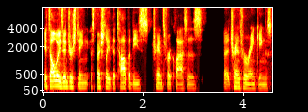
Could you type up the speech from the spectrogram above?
it's always interesting, especially at the top of these transfer classes, uh, transfer rankings,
